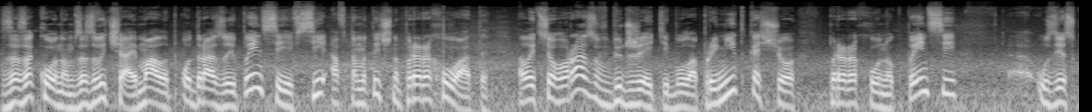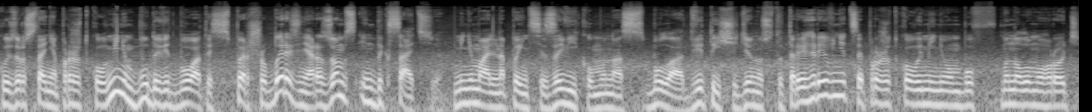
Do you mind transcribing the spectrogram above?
За законом зазвичай мали б одразу і пенсії всі автоматично перерахувати. Але цього разу в бюджеті була примітка, що перерахунок пенсій у зв'язку з зростанням прожиткового мінімуму буде відбуватися з 1 березня разом з індексацією. Мінімальна пенсія за віком у нас була 2093 гривні. Це прожитковий мінімум був в минулому році.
